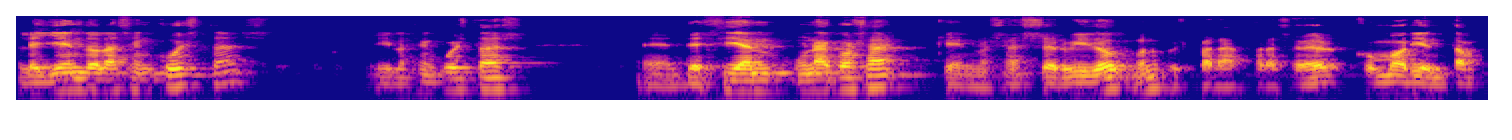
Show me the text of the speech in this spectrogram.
leyendo las encuestas y las encuestas eh, decían una cosa que nos ha servido bueno, pues para, para saber cómo orientamos.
